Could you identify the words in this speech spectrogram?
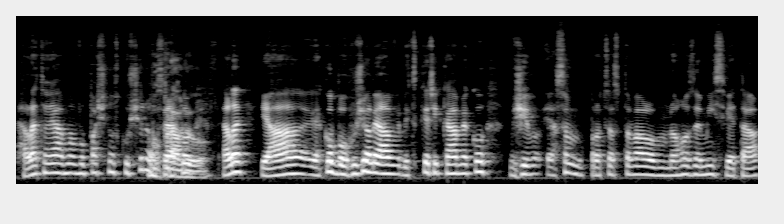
hele, to já mám opačnou zkušenost. Opravdu? Jako, hele, já, jako bohužel, já vždycky říkám, jako v živo, já jsem procestoval mnoho zemí světa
